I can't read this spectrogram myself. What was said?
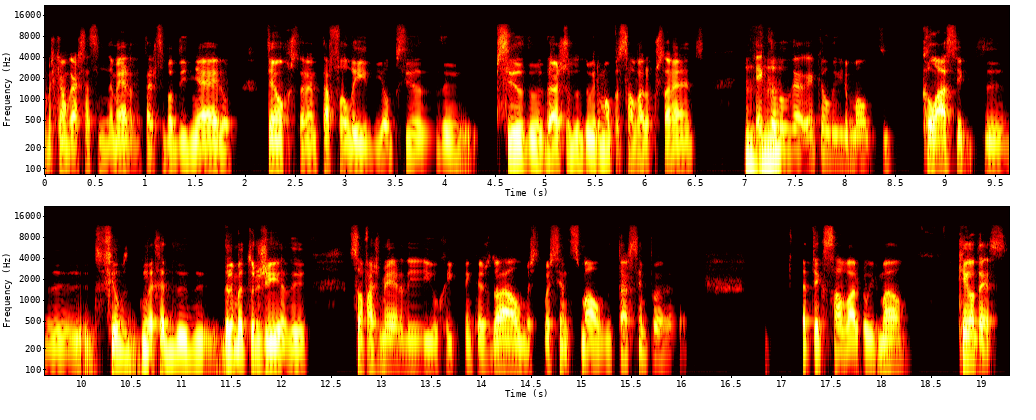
mas que é um gajo que está sempre na merda, está sempre a pedir dinheiro, tem um restaurante que está falido e ele precisa, de, precisa de, da ajuda do irmão para salvar o restaurante. É uhum. É, aquele, aquele irmão de, clássico de, de, de filme de, de, de, dramaturgia de só faz merda e o rico tem que ajudá-lo, mas depois sente-se mal de estar sempre a, a, ter que salvar o irmão. O que acontece?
